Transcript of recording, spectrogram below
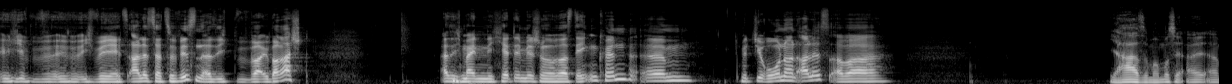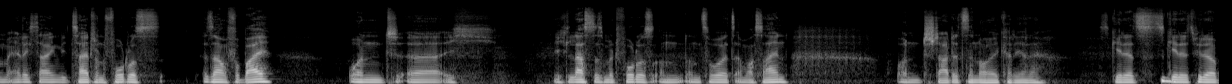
ich, ich will jetzt alles dazu wissen, also ich war überrascht. Also ich meine, ich hätte mir schon was denken können ähm, mit Girona und alles, aber Ja, also man muss ja ähm, ehrlich sagen, die Zeit von Fotos ist einfach vorbei. Und äh, ich, ich lasse es mit Fotos und, und so jetzt einfach sein und starte jetzt eine neue Karriere. Es geht jetzt, es geht jetzt wieder,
